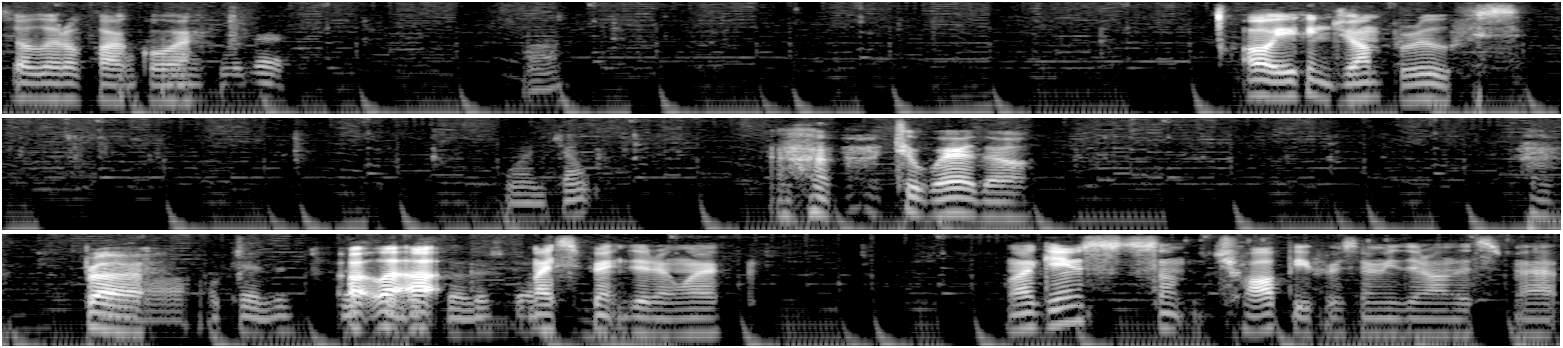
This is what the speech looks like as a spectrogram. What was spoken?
It's a little parkour. can I go there? Oh, you can jump roofs. Wanna jump? to where though? Bruh, Uh, okay, let's, Uh, let's, well, go, uh, let's go, let's go. my sprint didn't work. My game's some choppy for some reason on this map.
